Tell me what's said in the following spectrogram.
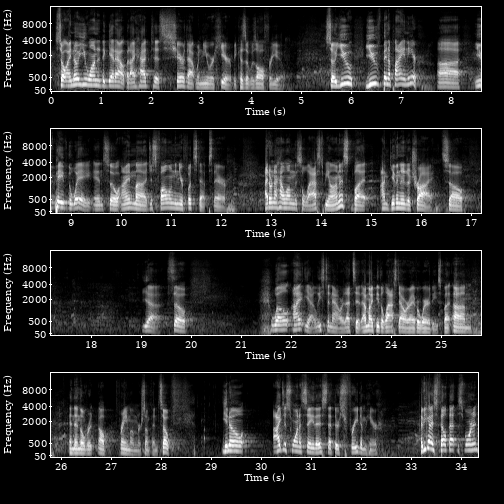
So I know you wanted to get out, but I had to share that when you were here because it was all for you. So you, you've been a pioneer. Uh, you've paved the way, and so I'm uh, just following in your footsteps there. I don't know how long this will last, to be honest, but I'm giving it a try. So, yeah. So, well, I yeah, at least an hour. That's it. That might be the last hour I ever wear these, but um, and then they'll re- I'll frame them or something. So, you know, I just want to say this: that there's freedom here. Have you guys felt that this morning?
